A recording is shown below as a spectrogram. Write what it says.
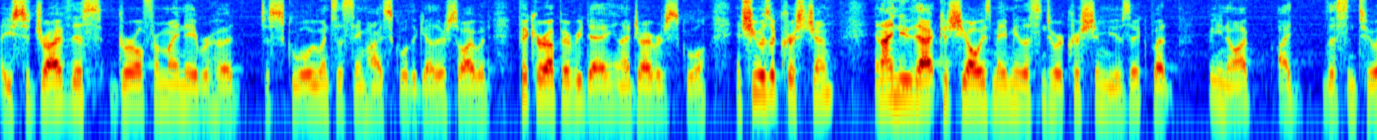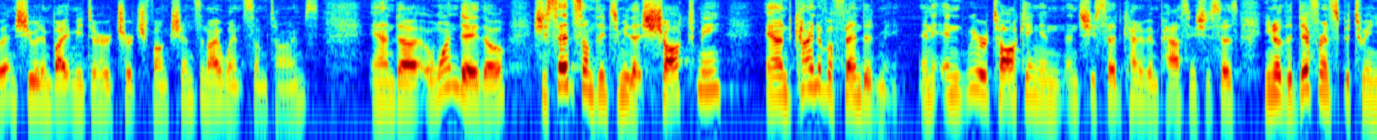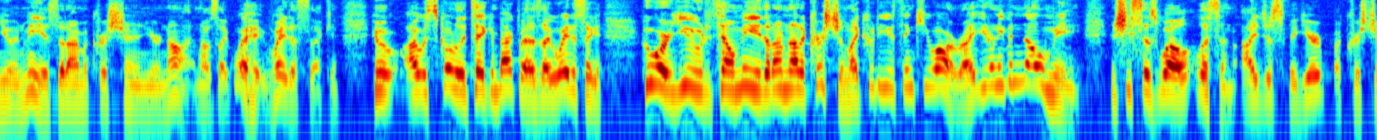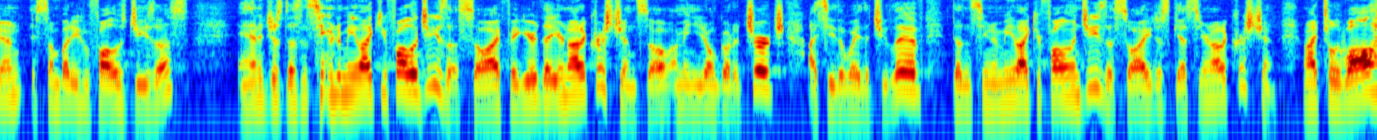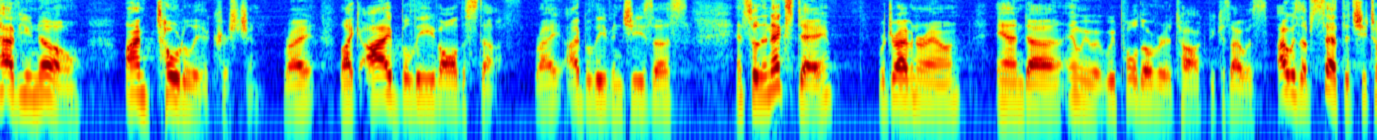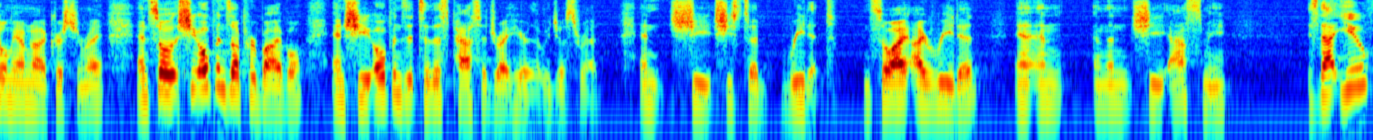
I used to drive this girl from my neighborhood to school. We went to the same high school together, so I would pick her up every day and I'd drive her to school. And she was a Christian, and I knew that because she always made me listen to her Christian music. But, but you know, I, I listened to it, and she would invite me to her church functions, and I went sometimes. And uh, one day, though, she said something to me that shocked me and kind of offended me. And, and we were talking, and, and she said, kind of in passing, she says, You know, the difference between you and me is that I'm a Christian and you're not. And I was like, Wait, wait a second. You know, I was totally taken back by that. I was like, Wait a second. Who are you to tell me that I'm not a Christian? Like, who do you think you are, right? You don't even know me. And she says, Well, listen, I just figure a Christian is somebody who follows Jesus and it just doesn't seem to me like you follow Jesus. So I figured that you're not a Christian. So, I mean, you don't go to church. I see the way that you live. It doesn't seem to me like you're following Jesus. So I just guess you're not a Christian. And I told her, well, I'll have you know, I'm totally a Christian, right? Like, I believe all the stuff, right? I believe in Jesus. And so the next day, we're driving around and, uh, we, we pulled over to talk because I was, I was upset that she told me I'm not a Christian, right? And so she opens up her Bible and she opens it to this passage right here that we just read. And she, she said, Read it. And so I, I read it. And, and, and then she asks me, Is that you?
